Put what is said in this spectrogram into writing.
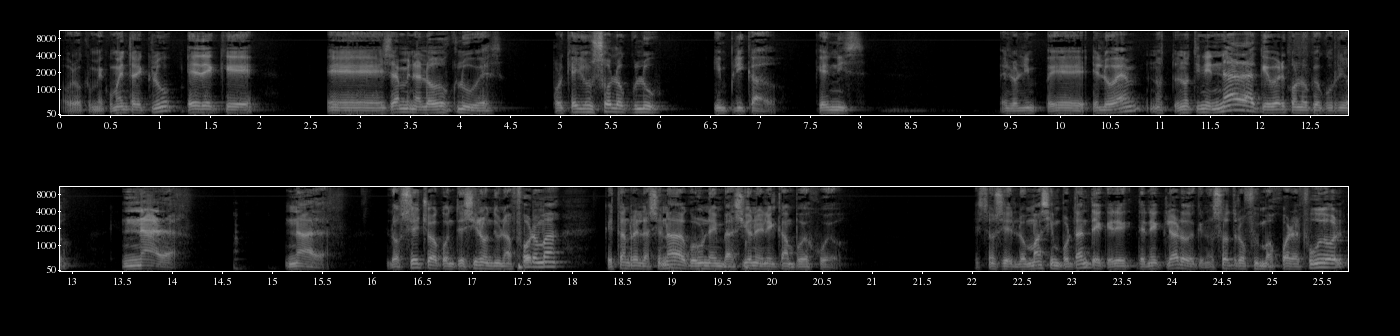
o lo que me comenta el club, es de que eh, llamen a los dos clubes, porque hay un solo club implicado, que es Nice. El, eh, OEM no, no tiene nada que ver con lo que ocurrió. Nada. Nada. Los hechos acontecieron de una forma que están relacionada con una invasión en el campo de juego. Entonces, lo más importante es tener claro de que nosotros fuimos a jugar al fútbol,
